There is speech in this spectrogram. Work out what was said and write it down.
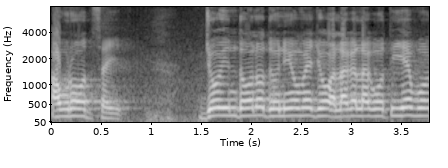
अवरोध सहित। जो इन दोनों ध्वनियों में जो अलग अलग होती है, वो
